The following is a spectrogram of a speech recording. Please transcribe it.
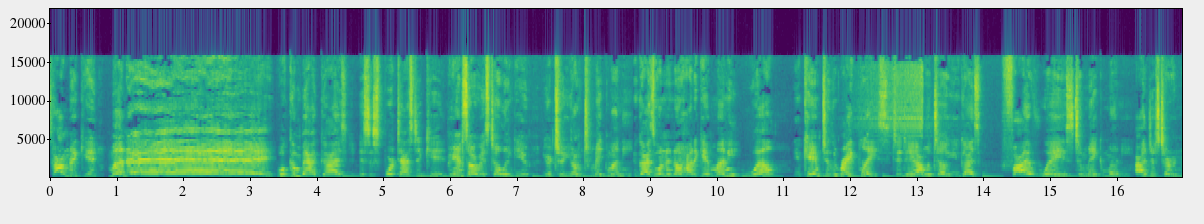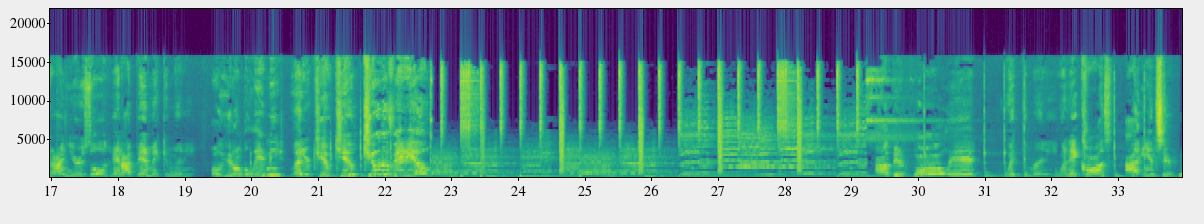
Time to get money! Welcome back, guys. It's a SportTastic Kid. Parents are always telling you you're too young to make money. You guys want to know how to get money? Well, you came to the right place. Today, I'm going to tell you guys five ways to make money. I just turned nine years old and I've been making money. Oh, you don't believe me? Letter Q, Q, cue the video! I've been balling with the money. When it calls, I answer.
